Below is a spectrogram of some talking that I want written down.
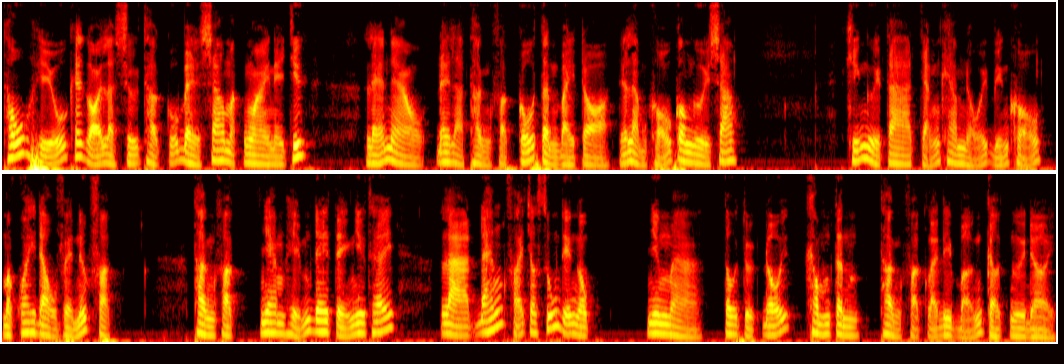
thấu hiểu cái gọi là sự thật của bề sao mặt ngoài này chứ? Lẽ nào đây là thần Phật cố tình bày trò để làm khổ con người sao? Khiến người ta chẳng kham nổi biển khổ mà quay đầu về nước Phật. Thần Phật nham hiểm đê tiện như thế là đáng phải cho xuống địa ngục. Nhưng mà tôi tuyệt đối không tin thần Phật lại đi bẩn cợt người đời,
